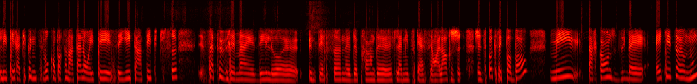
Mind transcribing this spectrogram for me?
les thérapies cognitivo-comportementales ont été essayées, tentées, puis tout ça, ça peut vraiment aider là, une personne de prendre la médication. Alors, je je dis pas que c'est pas bon, mais par contre, je dis ben inquiétons-nous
